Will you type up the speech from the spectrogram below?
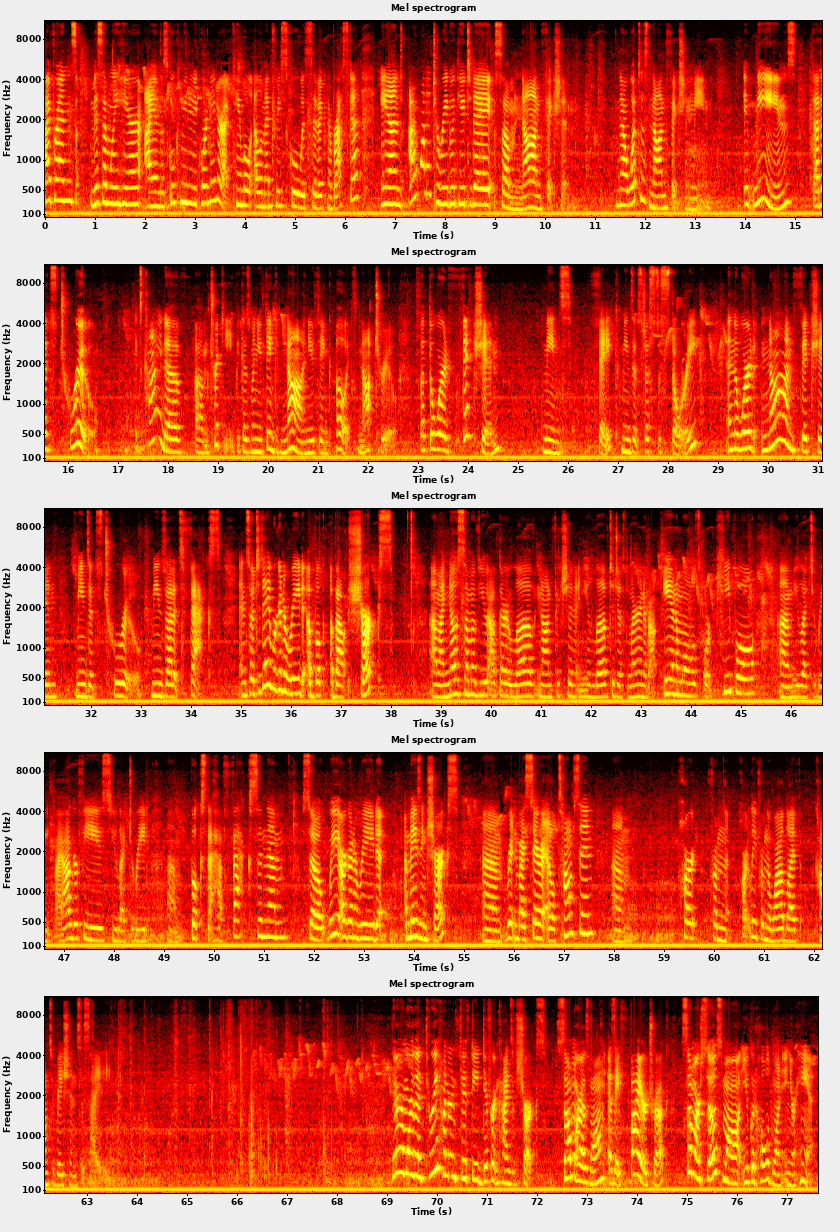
Hi friends, Miss Emily here. I am the school community coordinator at Campbell Elementary School with Civic Nebraska and I wanted to read with you today some nonfiction. Now what does nonfiction mean? It means that it's true. It's kind of um, tricky because when you think non, you think, oh, it's not true. But the word fiction means fake, means it's just a story. And the word nonfiction means it's true, means that it's facts. And so today we're going to read a book about sharks. Um, I know some of you out there love nonfiction and you love to just learn about animals or people. Um, you like to read biographies, you like to read um, books that have facts in them. So we are going to read Amazing Sharks, um, written by Sarah L. Thomson. Part from the, partly from the Wildlife Conservation Society. There are more than 350 different kinds of sharks. Some are as long as a fire truck, some are so small you could hold one in your hand.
